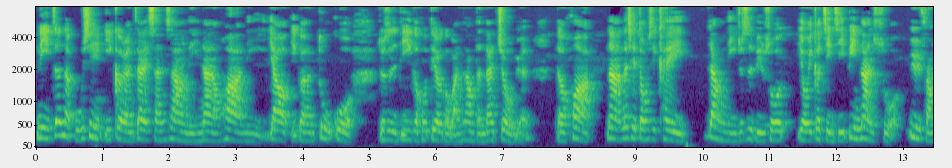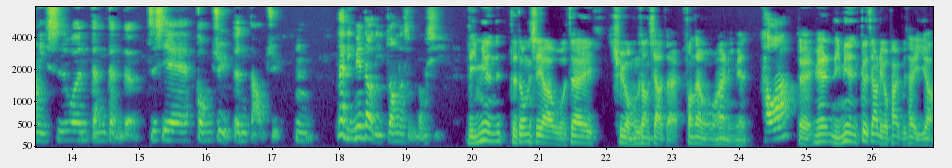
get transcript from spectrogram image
你真的不幸一个人在山上罹难的话，你要一个人度过，就是第一个或第二个晚上等待救援的话，那那些东西可以。让你就是比如说有一个紧急避难所，预防你失温等等的这些工具跟道具。嗯，那里面到底装了什么东西？里面的东西啊，我在去网络上下载，放在我们文案里面。好啊，对，因为里面各家流派不太一样。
